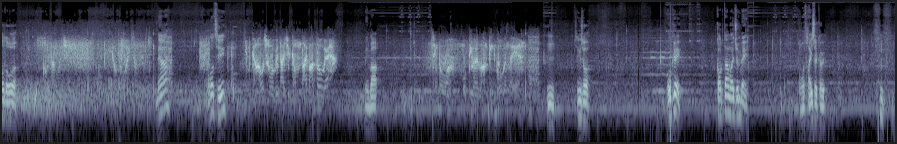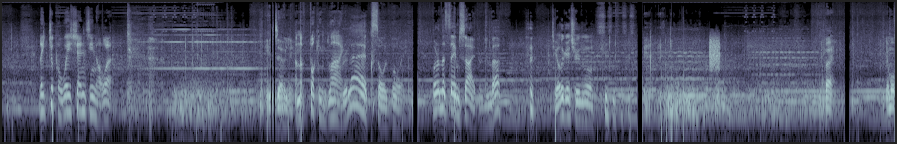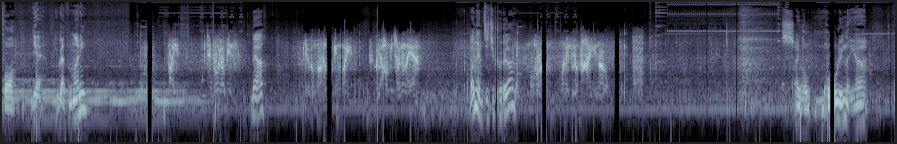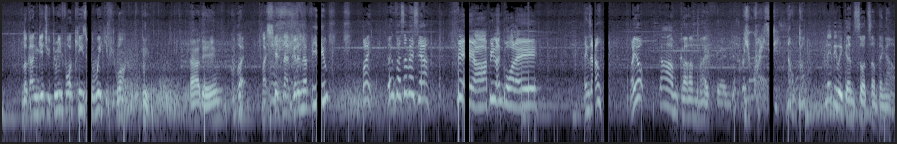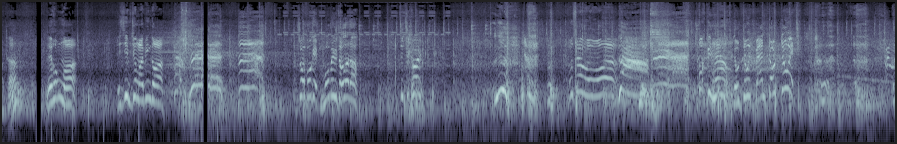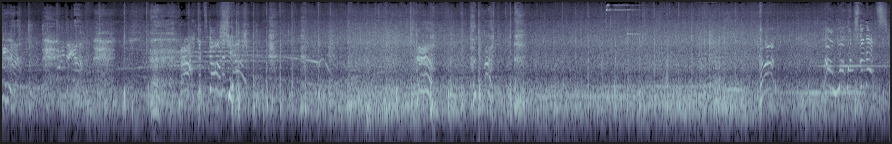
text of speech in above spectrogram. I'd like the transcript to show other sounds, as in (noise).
收到啦。咩啊？講多次。搞錯佢帶住咁大把刀嘅。明白。情報話目標喺南邊過緊嚟啊！嗯，清楚。OK，各單位準備，同我睇實佢。你捉個 Wei Shen 先好啊！He's only. I'm not fucking blind. Relax, old boy. We're on the same side, remember? 條友都幾串喎。喂，有冇貨？Yeah, you got the money? 喂，情況右邊咩啊？有個碼頭警衛，佢由後面上緊嚟啊！揾人截住佢啦！冇可能，我哋呢度太遠啦，細路唔好亂嚟啊！Look, I can get you three, four keys a week if you want. 睇下點？What? My shit's not good enough for you? 喂，究竟发生咩事啊？咩啊？边撚过啊你？停手，咪喐！ Come, come, my friend. Are you crazy? No, don't. Maybe we can sort something out, huh? 你凶我啊！你知唔知我系边个啊？所有伙计唔好俾佢走得啦！截住佢！好伤害我啊！Fucking hell! Don't do it, man! Don't do it! Next?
